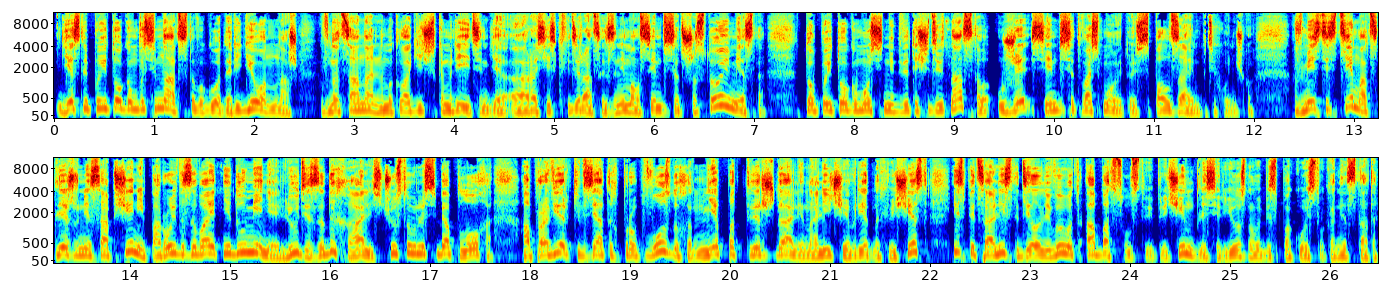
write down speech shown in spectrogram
Если по итогам 2018 года регион наш в национальном экологическом рейтинге а, Российской Федерации занимал 76 место, то по итогам осени 2019 уже 78 то есть сползаем потихонечку. Вместе с тем отслеживание сообщений порой вызывает недоумение. Люди задыхались, чувствовали себя плохо, а проверки взятых проб воздуха не подтверждали наличие вредных веществ, и специалисты делали вывод об отсутствии причин для серьезного беспокойства. Конец стата.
